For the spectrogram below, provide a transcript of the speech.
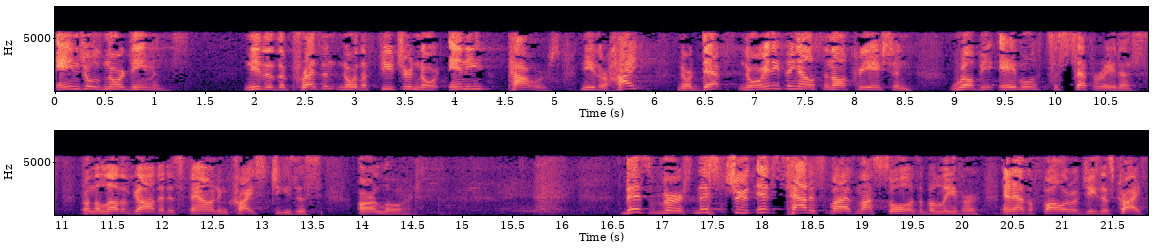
angels nor demons, neither the present nor the future, nor any powers, neither height nor depth, nor anything else in all creation will be able to separate us from the love of God that is found in Christ Jesus our Lord. This verse, this truth, it satisfies my soul as a believer and as a follower of Jesus Christ.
